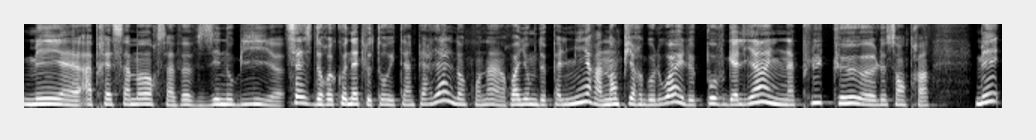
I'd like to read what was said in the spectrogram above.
mais euh, après sa mort, sa veuve Zénobie euh, cesse de reconnaître l'autorité impériale. Donc on a un royaume de Palmyre, un empire gaulois, et le pauvre Galien, il n'a plus que euh, le centre. Mais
